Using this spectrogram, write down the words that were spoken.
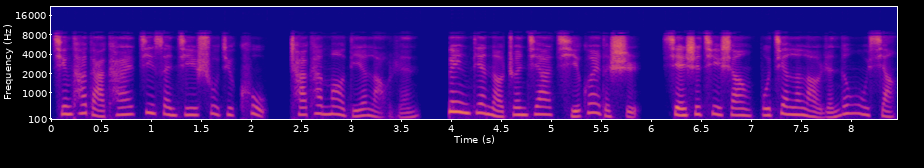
请他打开计算机数据库。查看耄耋老人，令电脑专家奇怪的是，显示器上不见了老人的物像，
